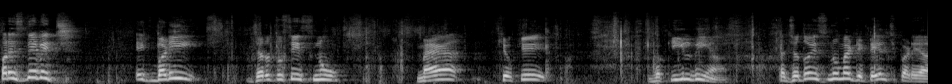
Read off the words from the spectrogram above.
ਪਰ ਇਸ ਦੇ ਵਿੱਚ ਇੱਕ ਬੜੀ ਜਦੋਂ ਤੁਸੀਂ ਇਸ ਨੂੰ ਮੈਂ ਕਿਉਂਕਿ ਵਕੀਲ ਵੀ ਹਾਂ ਤਾਂ ਜਦੋਂ ਇਸ ਨੂੰ ਮੈਂ ਡਿਟੇਲ 'ਚ ਪੜਿਆ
